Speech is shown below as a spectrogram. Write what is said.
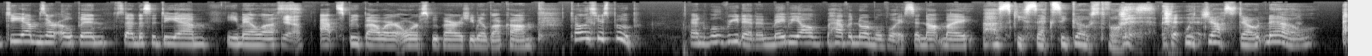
DMs are open. Send us a DM. Email us Yeah. at spoophour or spoophour at gmail.com. Tell us your spoop, and we'll read it. And maybe I'll have a normal voice and not my husky, sexy ghost voice. we just don't know.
